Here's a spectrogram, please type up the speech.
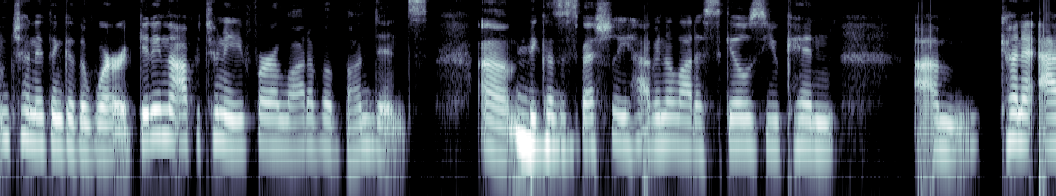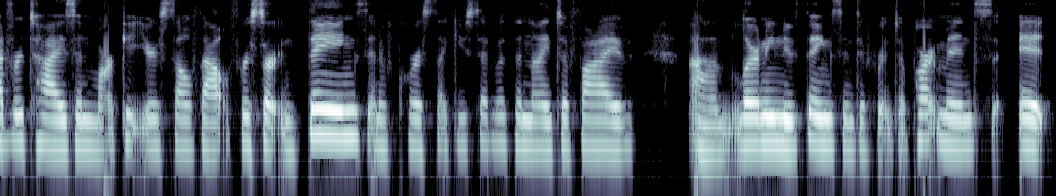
I'm trying to think of the word, getting the opportunity for a lot of abundance. Um, because Mm-hmm. especially having a lot of skills, you can um, kind of advertise and market yourself out for certain things. And of course, like you said, with a nine to five, um, learning new things in different departments, it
